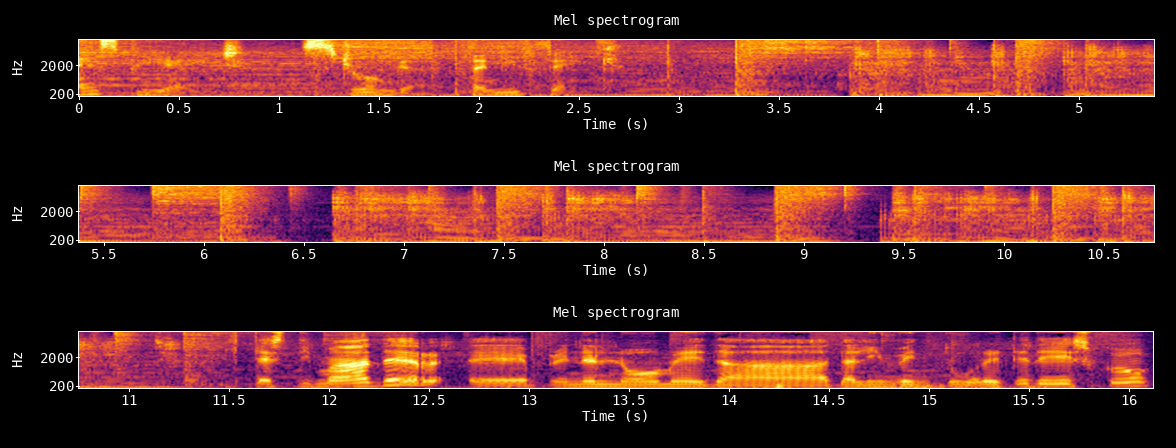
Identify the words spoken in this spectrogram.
SPH, stronger than you think. Il test di Mader eh, prende il nome da- dall'inventore tedesco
